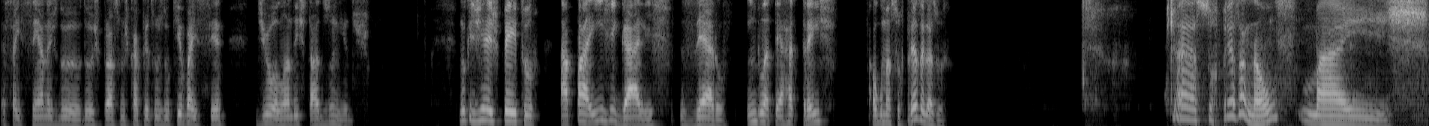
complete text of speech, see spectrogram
essas cenas do, dos próximos capítulos do que vai ser de Holanda e Estados Unidos. No que diz respeito a País de Gales 0, Inglaterra 3, alguma surpresa, Gazu? É, surpresa não, mas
